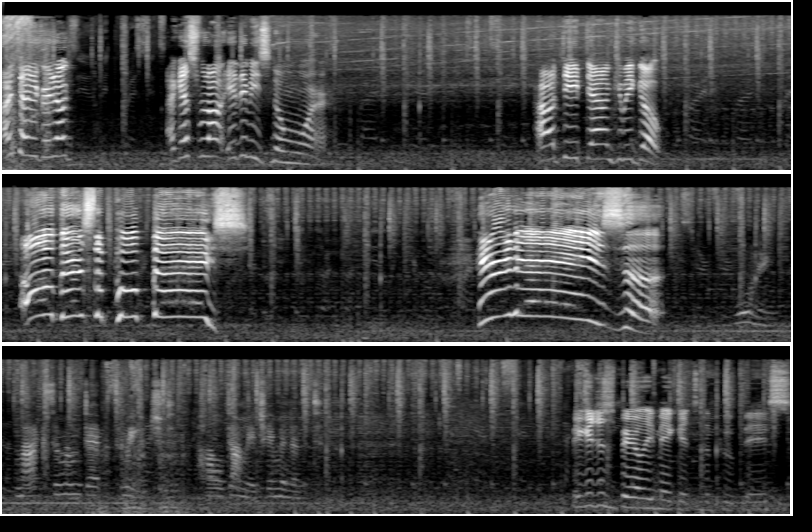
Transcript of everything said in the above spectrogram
Hi, Tiny Grey Dog. I guess we're not enemies no more. How deep down can we go? Oh, there's the poop base! Here it is! Warning. Maximum depth reached. Hull damage imminent. We could just barely make it to the poop base.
